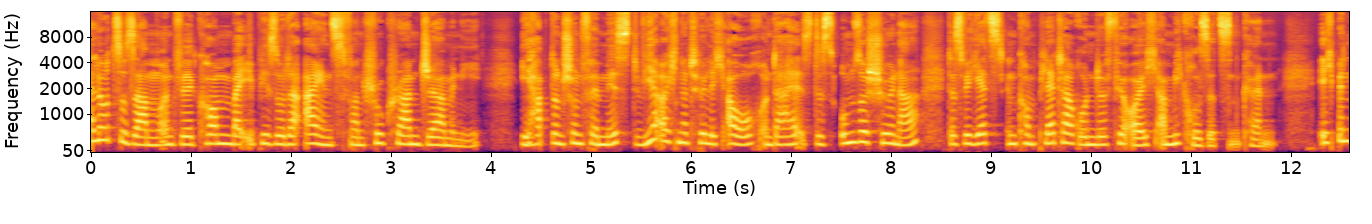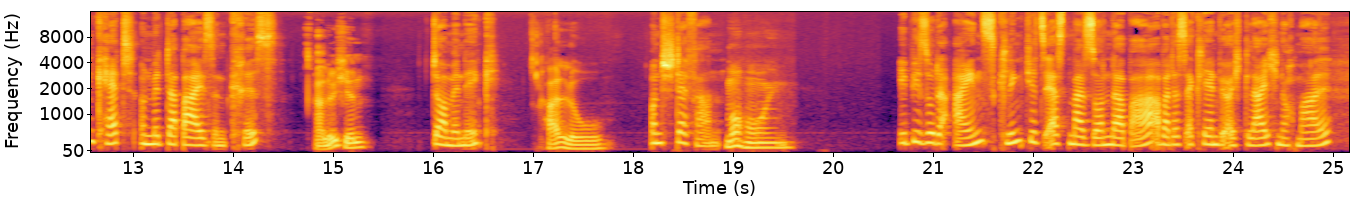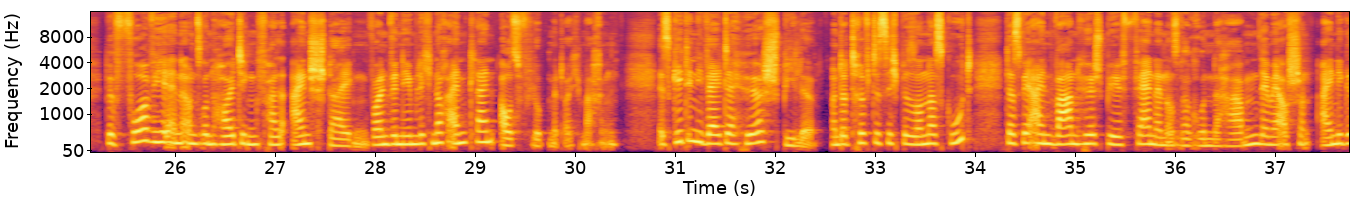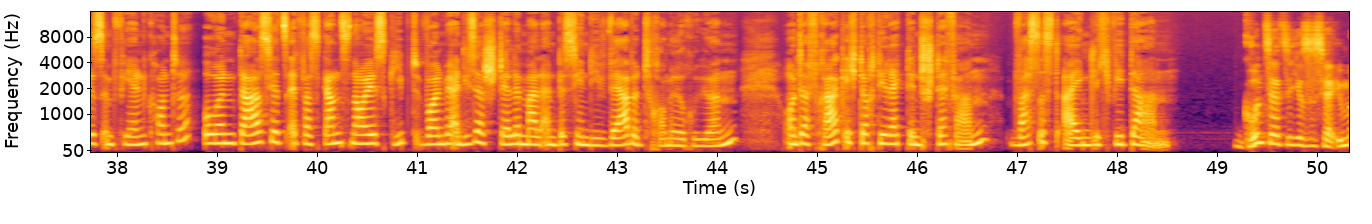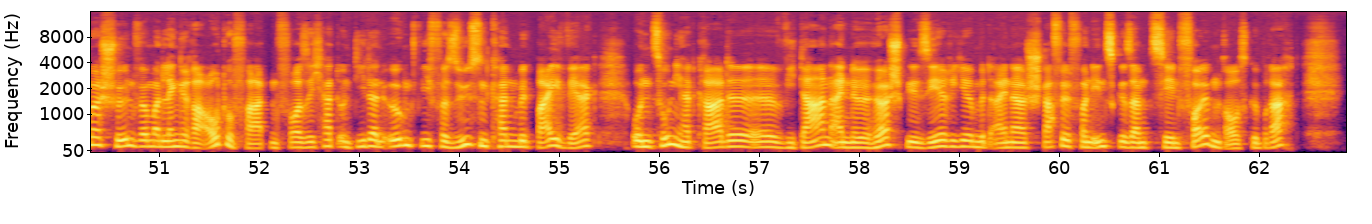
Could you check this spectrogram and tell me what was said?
Hallo zusammen und willkommen bei Episode 1 von True Crime Germany. Ihr habt uns schon vermisst, wir euch natürlich auch und daher ist es umso schöner, dass wir jetzt in kompletter Runde für euch am Mikro sitzen können. Ich bin Kat und mit dabei sind Chris. Hallöchen. Dominik. Hallo. Und Stefan. Moin. Episode 1 klingt jetzt erstmal sonderbar, aber das erklären wir euch gleich nochmal. Bevor wir in unseren heutigen Fall einsteigen, wollen wir nämlich noch einen kleinen Ausflug mit euch machen. Es geht in die Welt der Hörspiele und da trifft es sich besonders gut, dass wir einen wahren Hörspiel-Fan in unserer Runde haben, der mir auch schon einiges empfehlen konnte. Und da es jetzt etwas ganz Neues gibt, wollen wir an dieser Stelle mal ein bisschen die Werbetrommel rühren. Und da frage ich doch direkt den Stefan, was ist eigentlich Vidan? Grundsätzlich ist es ja immer schön, wenn man längere Autofahrten vor sich hat und die dann irgendwie versüßen kann mit Beiwerk. Und Sony hat gerade äh, Vidan eine Hörspielserie mit einer Staffel von insgesamt zehn Folgen rausgebracht.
